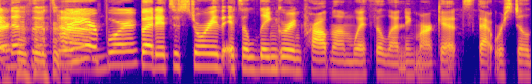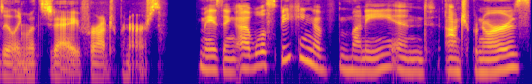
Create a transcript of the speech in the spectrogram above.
right. That's, that's what we're here Um, for. But it's a story, it's a lingering problem with the lending markets that we're still dealing with today for entrepreneurs. Amazing. Uh, well, speaking of money and entrepreneurs,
